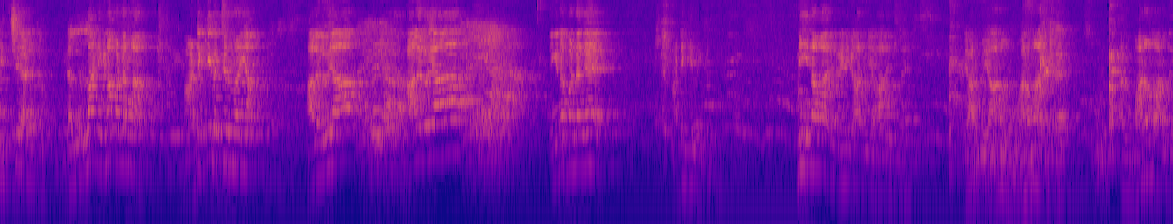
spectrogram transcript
இச்சை அடக்கம் இதெல்லாம் நீங்க என்ன பண்ணங்களா அடக்கி வச்சிருந்தோம் ஐயா. ஹalleluya. ஹalleluya. நீங்க என்ன பண்ணங்க? அடக்கி வைக்கணும் நீ என்னவா இருக்கிற? நீங்க ஆன்மீக ஆலயத்துல நீ அருமையான ஒரு மரமா இருக்கிற. அந்த மரமானது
